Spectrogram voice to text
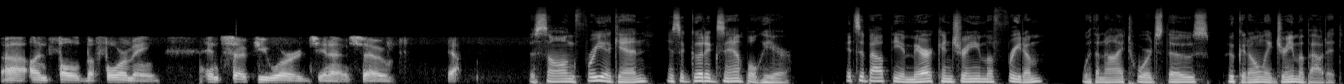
uh, unfold before me in so few words, you know. So, yeah. The song Free Again is a good example here. It's about the American dream of freedom with an eye towards those who could only dream about it.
